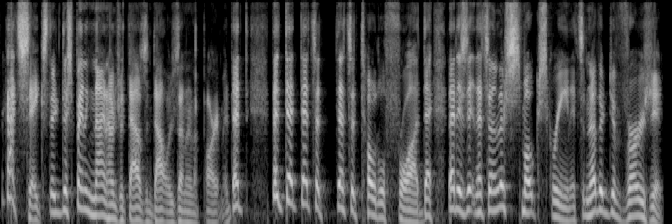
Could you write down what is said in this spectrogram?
For God's sakes, they're, they're spending nine hundred thousand dollars on an apartment. That, that that that's a that's a total fraud. That that is that's another smoke screen. It's another diversion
